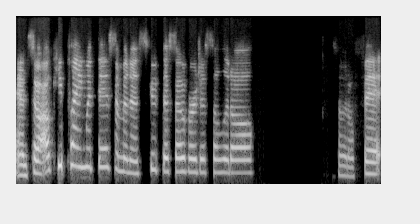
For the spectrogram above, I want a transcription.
And so I'll keep playing with this. I'm going to scoot this over just a little so it'll fit.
